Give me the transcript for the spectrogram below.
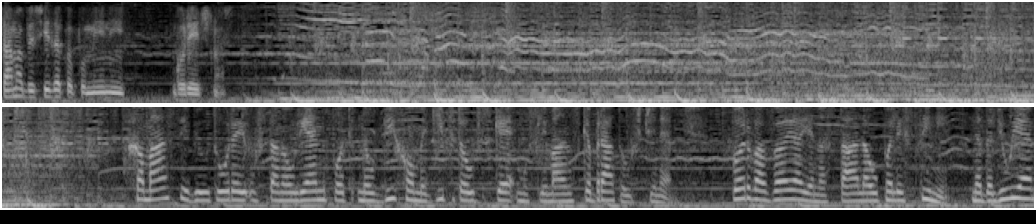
sama beseda pa pomeni gorečnost. Hamas je bil torej ustanovljen pod navdihom egiptovske muslimanske bratovščine. Prva veja je nastala v Palestini, nadaljuje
